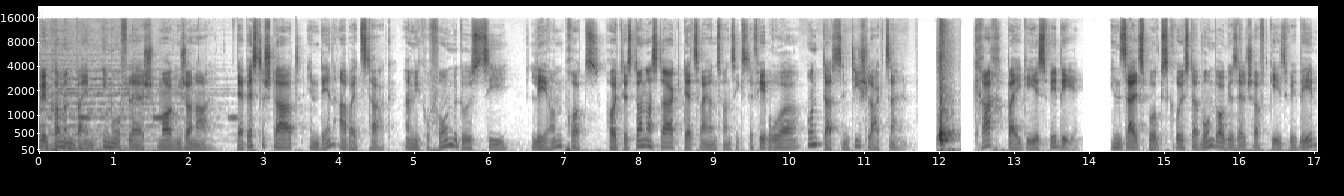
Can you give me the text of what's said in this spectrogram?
willkommen beim ImmoFlash Morgenjournal. Der beste Start in den Arbeitstag. Am Mikrofon begrüßt Sie Leon Protz. Heute ist Donnerstag, der 22. Februar und das sind die Schlagzeilen. Krach bei GSWB. In Salzburgs größter Wohnbaugesellschaft GSWB,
